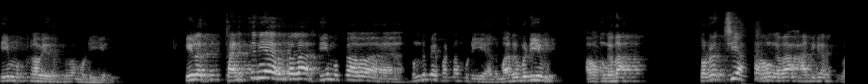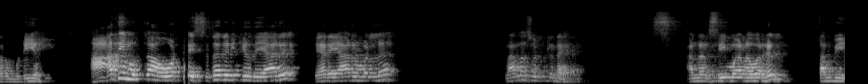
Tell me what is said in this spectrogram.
திமுகவை எதிர்கொள்ள முடியும். இல்ல தனித்தனியா இருந்தாலும் திமுகவை ஒண்ணுமே பண்ண முடியாது. மறுபடியும் அவங்கதான். தொடர்ச்சியா அவங்கதான் அதிகாரத்துக்கு வர முடியும். அதிமுக ஓட்டை சிதறடிக்கிறது யாரு? வேற யாரும் இல்ல நான் தான் சொல்லிட்டேனே. அண்ணன் சீமான் அவர்கள் தம்பி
